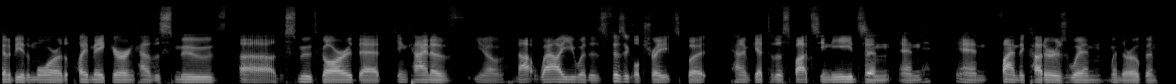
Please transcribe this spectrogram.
going to be the more the playmaker and kind of the smooth uh, the smooth guard that can kind of you know not wow you with his physical traits but kind of get to the spots he needs and and and find the cutters when when they're open.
